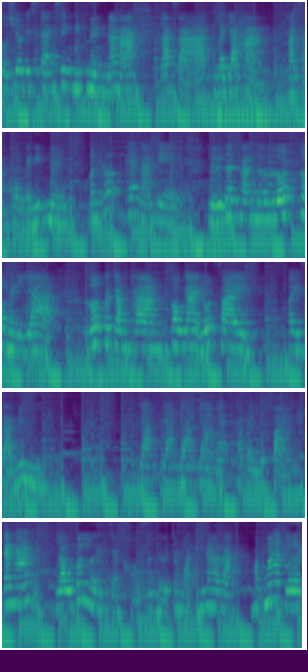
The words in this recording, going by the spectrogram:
social distancing นิดนึงนะคะ รักษาระยะห่างทางสังคมกันนิดนึง มันก็แค่นั้นเอง หรือเดินทางโดยรถก็ไม่ได้ยาก รถประจำทางก็ง่ายรถไฟภาคอีสานไม่มี ยากยากยากยากและถ้าเป็นรถไฟ ดังนั้นเราก็เลยจะขอเสนอจังหวัดที่น่ารักมาก ๆเลย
